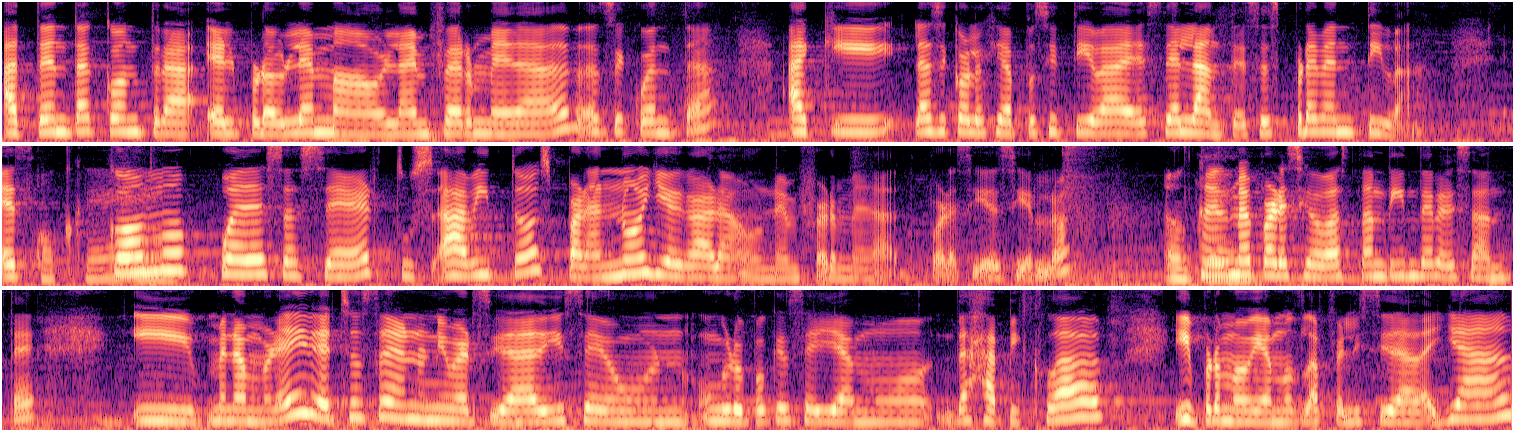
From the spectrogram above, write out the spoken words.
atenta contra el problema o la enfermedad, ¿hace cuenta? Aquí la psicología positiva es del antes, es preventiva. Es cómo puedes hacer tus hábitos para no llegar a una enfermedad, por así decirlo. Entonces me pareció bastante interesante y me enamoré y de hecho en la universidad hice un, un, grupo que se llamó The Happy Club y promovíamos la felicidad allá.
